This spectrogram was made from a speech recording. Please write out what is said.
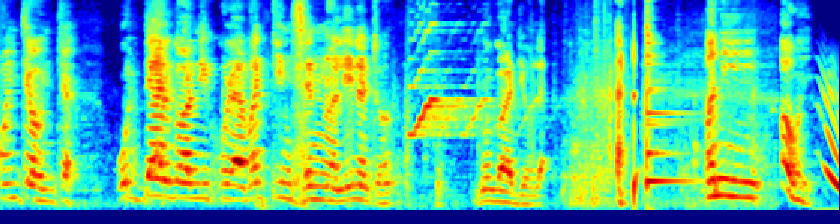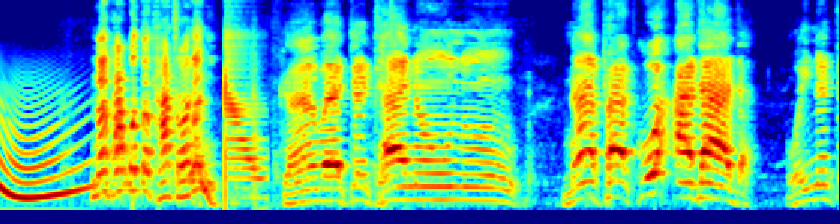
हुन्छ हुन्छ उद्धार गर्ने कुरामा टेन्सन नलिन ठो म गरिदिउँला अनि नाफाको त थाहा छ होला नि। कहाँबाट थाहा नहुनु? नाफाको आधा आधा। होइन त?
